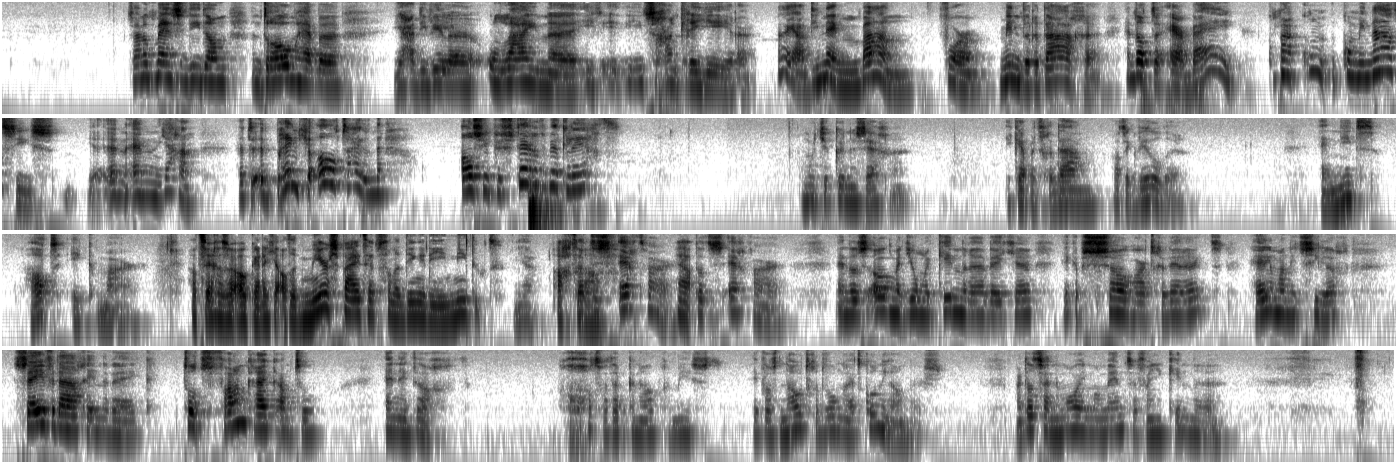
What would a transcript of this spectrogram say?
Er zijn ook mensen die dan een droom hebben, ja, die willen online eh, iets, iets gaan creëren. Nou ja, die nemen een baan voor mindere dagen. En dat er erbij. Maar com- combinaties. En, en ja, het, het brengt je altijd. Als je op je sterfbed ligt, moet je kunnen zeggen: Ik heb het gedaan wat ik wilde. En niet had ik maar. Dat zeggen ze ook, hè, dat je altijd meer spijt hebt van de dingen die je niet doet. Ja, Achteraf. dat is echt waar. Ja. Dat is echt waar. En dat is ook met jonge kinderen, weet je. Ik heb zo hard gewerkt. Helemaal niet zielig. Zeven dagen in de week. Tot Frankrijk aan toe. En ik dacht, god, wat heb ik een hoop gemist. Ik was noodgedwongen, het kon niet anders. Maar dat zijn de mooie momenten van je kinderen.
